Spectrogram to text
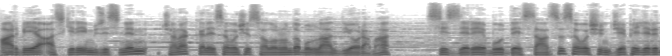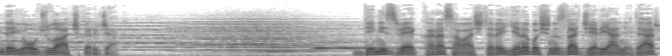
Harbiye Askeri Müzesi'nin Çanakkale Savaşı salonunda bulunan diorama, sizleri bu destansı savaşın cephelerinde yolculuğa çıkaracak. Deniz ve kara savaşları yanı başınızda cereyan eder,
